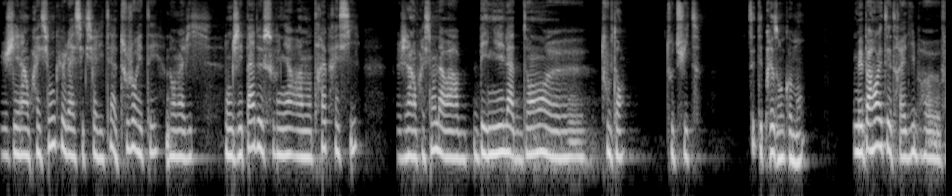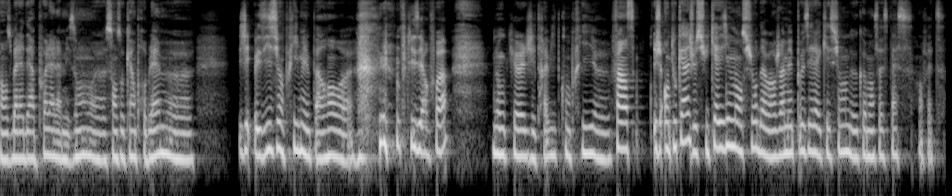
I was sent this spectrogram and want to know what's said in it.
J'ai l'impression que la sexualité a toujours été dans ma vie. Donc, j'ai pas de souvenir vraiment très précis. J'ai l'impression d'avoir baigné là-dedans euh, tout le temps, tout de suite. C'était présent comment? Mes parents étaient très libres. euh, Enfin, on se baladait à poil à la maison euh, sans aucun problème. euh. J'ai aussi surpris mes parents euh, plusieurs fois. Donc, euh, j'ai très vite compris. Enfin, en tout cas, je suis quasiment sûre d'avoir jamais posé la question de comment ça se passe, en fait.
